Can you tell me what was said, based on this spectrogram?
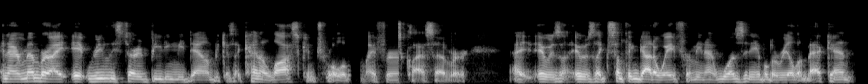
And I remember I it really started beating me down because I kind of lost control of my first class ever. I, it was it was like something got away from me and I wasn't able to reel them back in.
